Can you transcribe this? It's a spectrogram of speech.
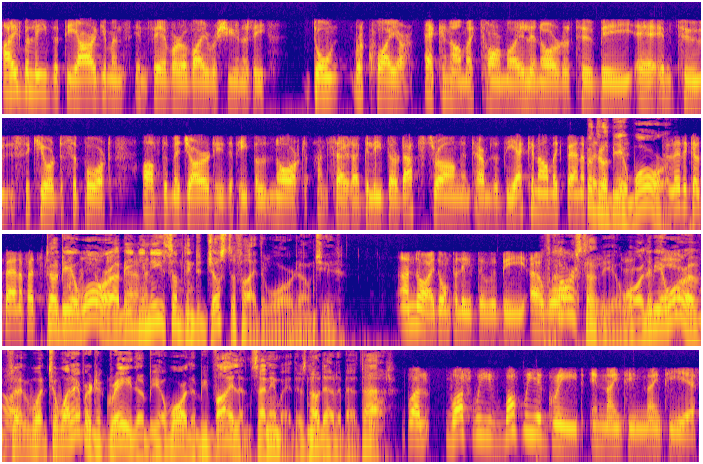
I believe that the arguments in favour of Irish unity don't require economic turmoil in order to be uh, to secure the support of the majority of the people north and south. I believe they're that strong in terms of the economic benefits. But there'll be a war. Political benefits. There'll be a war. I mean, benefits. you need something to justify the war, don't you? Uh, no, I don't believe there would be a of war. Of course, there'll be a war. There'll be a war of uh, to whatever degree there'll be a war. There'll be violence anyway. There's no doubt about that. Well, what we what we agreed in 1998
